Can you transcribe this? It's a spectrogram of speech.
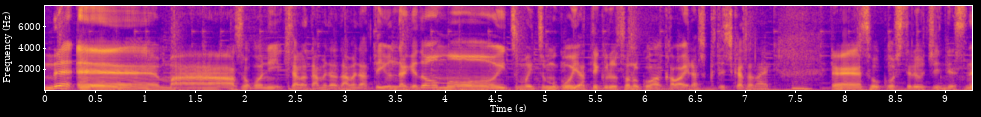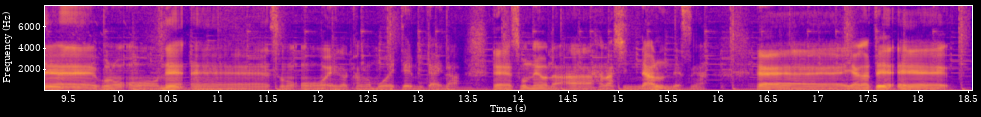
で、えーまあそこに来たらダメだダメだって言うんだけどもういつもいつもこうやってくるその子が可愛らしくて仕方ない、えーそうこうしてるうちにですねえーこのおね、えーそのお映画館が燃えてみたいな、えーそんなような話になるんですが、えーやがて、えー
